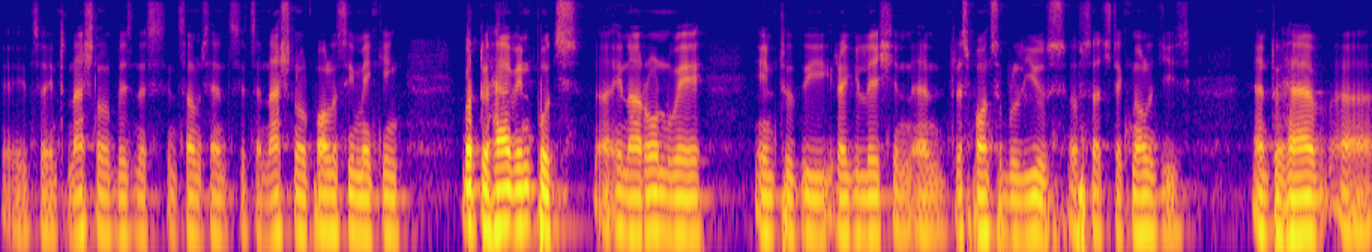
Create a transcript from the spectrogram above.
it's an international business in some sense. It's a national policy making, but to have inputs uh, in our own way into the regulation and responsible use of such technologies, and to have uh,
